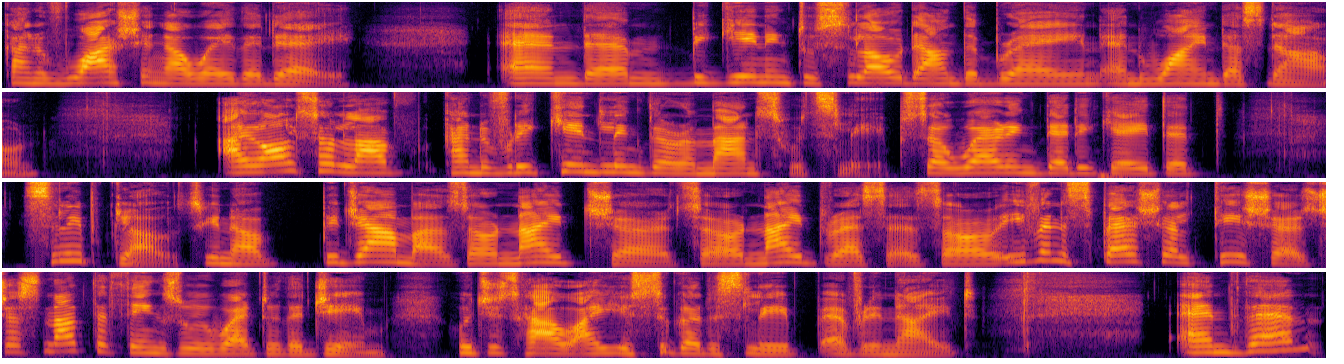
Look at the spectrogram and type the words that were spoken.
kind of washing away the day and um, beginning to slow down the brain and wind us down. I also love kind of rekindling the romance with sleep. So wearing dedicated sleep clothes, you know, pajamas or night shirts or night dresses or even special t-shirts, just not the things we wear to the gym, which is how I used to go to sleep every night. And then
